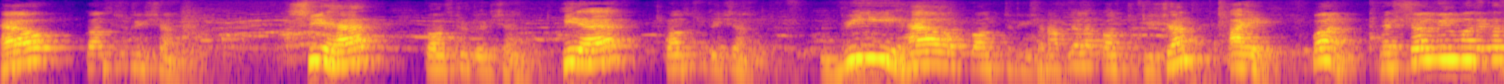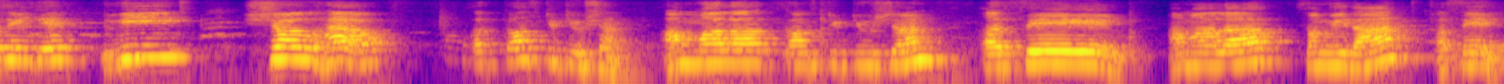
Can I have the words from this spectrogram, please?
have constitution she has constitution he have constitution we have constitution. आपल्याला कॉन्स्टिट्यूशन आहे. पण या शल विलमध्ये कसं येईल ते? We shall have a constitution आम्हाला कॉन्स्टिट्यूशन असेल. आम्हाला संविधान असेल.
